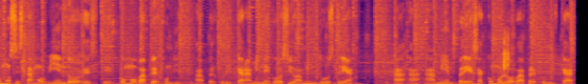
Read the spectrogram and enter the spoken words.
cómo se está moviendo, este, cómo va a, perjudicar a mi negocio, a mi industria, a, mi empresa, cómo lo va a perjudicar,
